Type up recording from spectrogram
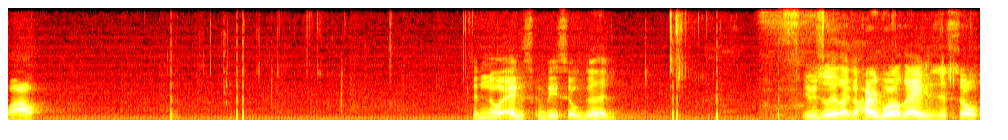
Wow. Didn't know eggs could be so good. Usually, like a hard-boiled egg is just so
